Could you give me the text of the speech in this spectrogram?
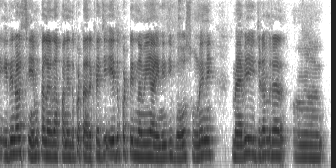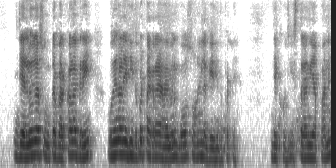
ਤੇ ਇਹਦੇ ਨਾਲ ਸੇਮ ਕਲਰ ਦਾ ਆਪਾਂ ਨੇ ਦੁਪੱਟਾ ਰੱਖਿਆ ਜੀ। ਇਹ ਦੁਪੱਟੇ ਨਵੇਂ ਆਏ ਨੇ ਜੀ, ਬਹੁਤ ਸੋਹਣੇ ਨੇ। ਮੈਂ ਵੀ ਜਿਹੜਾ ਮੇਰਾ ਜੈਲੋ ਜਿਹਾ ਸੂਟ ਹੈ, ਵਰਕ ਵਾਲਾ ਗ੍ਰੇ ਉਹਦੇ ਨਾਲ ਇਹੀ ਦੁਪੱਟਾ ਕਰਾਇਆ ਹੋਇਆ। ਮੈਨੂੰ ਬਹੁਤ ਸੋਹਣੇ ਲੱਗੇ ਇਹ ਦੁਪੱਟੇ। ਦੇਖੋ ਜੀ, ਇਸ ਤਰ੍ਹਾਂ ਦੀ ਆਪਾਂ ਨੇ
